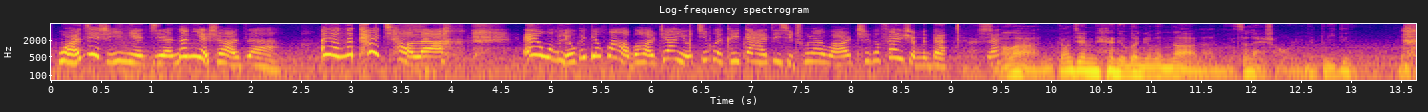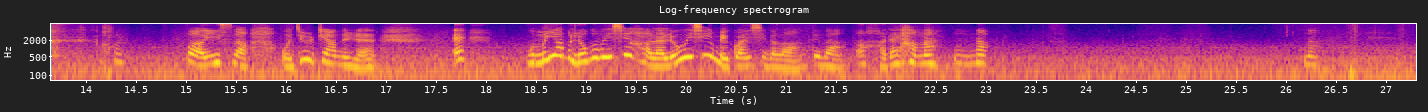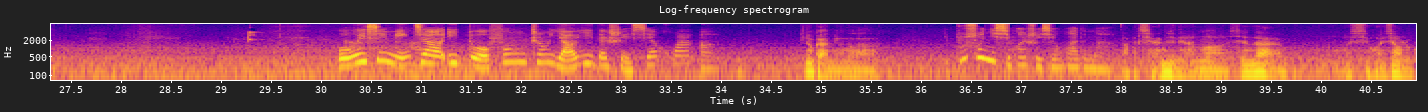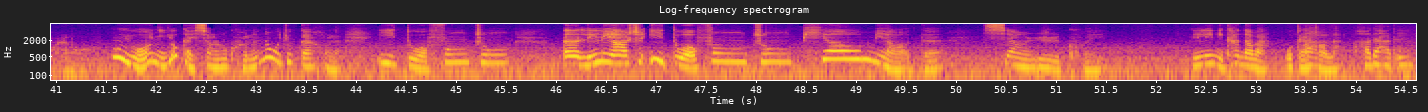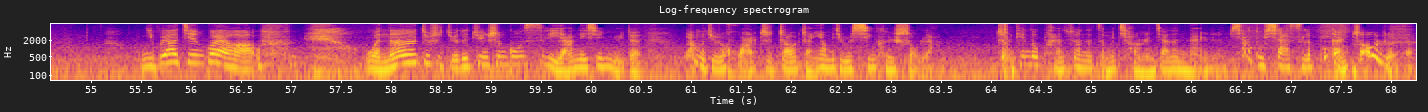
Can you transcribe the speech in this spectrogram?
我儿子也是一年级，那你也是儿子啊？哎呀，那太巧了！哎，我们留个电话好不好？这样有机会可以带孩子一起出来玩，吃个饭什么的。行了，你刚见面就问这问那的，你自来熟，人家不一定。不好意思啊，我就是这样的人。哎，我们要不留个微信好了？留微信也没关系的了，对吧？哦，好的，好吗？嗯，那那。我微信名叫一朵风中摇曳的水仙花啊，又改名字了？你不是说你喜欢水仙花的吗？那不前几年吗？现在我喜欢向日葵了。哦呦，你又改向日葵了，那我就改好了。一朵风中，呃，零零啊是一朵风中飘渺的向日葵。玲玲，你看到吧？我改好了。好的，好的。你不要见怪啊。我呢，就是觉得俊生公司里啊，那些女的，要么就是花枝招展，要么就是心狠手辣，整天都盘算着怎么抢人家的男人，吓都吓死了，不敢招惹的，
